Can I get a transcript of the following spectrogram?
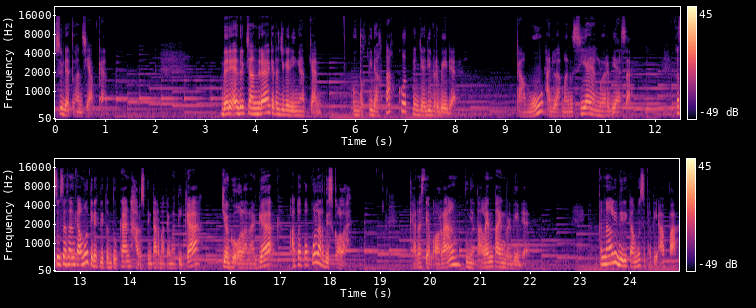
sudah Tuhan siapkan. Dari Edric Chandra kita juga diingatkan untuk tidak takut menjadi berbeda. Kamu adalah manusia yang luar biasa. Kesuksesan kamu tidak ditentukan harus pintar matematika, jago olahraga, atau populer di sekolah. Karena setiap orang punya talenta yang berbeda. Kenali diri kamu seperti apa.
